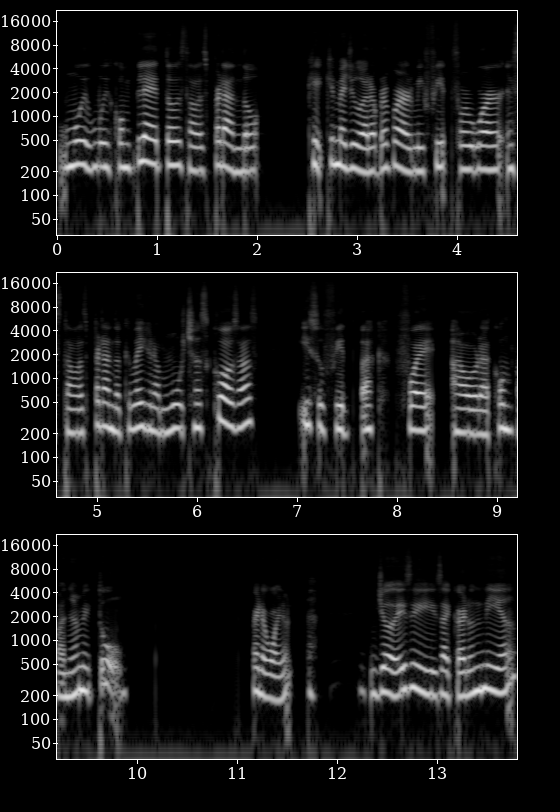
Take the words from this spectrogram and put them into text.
muy, muy completo, estaba esperando que, que me ayudara a preparar mi feed forward, estaba esperando que me dijera muchas cosas y su feedback fue, ahora acompáñame tú. Pero bueno, yo decidí sacar un día,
